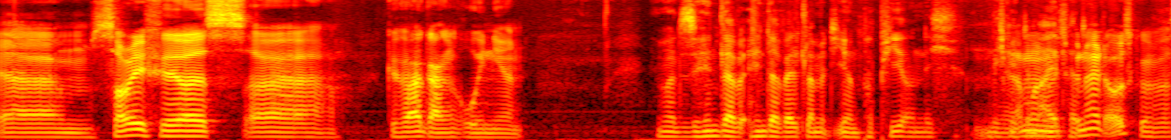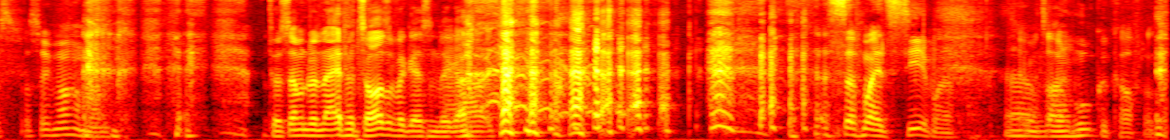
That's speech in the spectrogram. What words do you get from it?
Ähm, sorry fürs äh, Gehörgang ruinieren. Immer diese Hinter Hinterwäldler mit ihren Papieren, nicht, nicht ja, mit dem Mann, iPad. Ich bin halt ausgeholt. Was, was soll ich machen, Mann? du hast einfach nur dein iPad zu Hause vergessen, Digga. Ja, das ist doch mein Stil, Mann. Ich habe uns auch einen Hut gekauft und so.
